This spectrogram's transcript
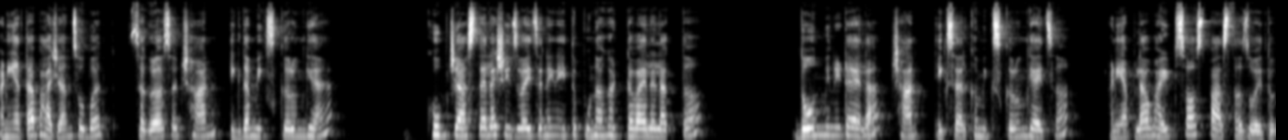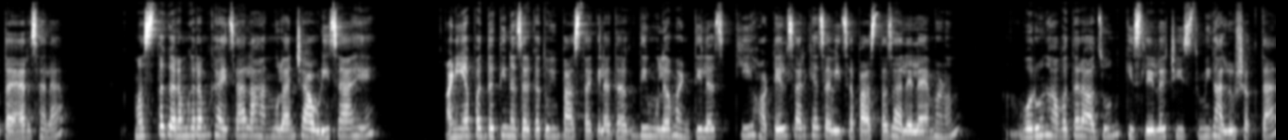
आणि आता भाज्यांसोबत सगळं असं छान एकदा मिक्स करून घ्या. खूप जास्त याला शिजवायचं नाही नाही तर पुन्हा घट्ट व्हायला लागतं. दोन मिनिटं याला छान एकसारखं मिक्स करून घ्यायचं. आणि आपला व्हाईट सॉस पास्ता जो आहे तो तयार झाला. मस्त गरम गरम खायचा लहान मुलांच्या आवडीचा आहे. आणि या पद्धतीनं जर का तुम्ही पास्ता केला तर अगदी मुलं म्हणतीलच की हॉटेलसारख्या चवीचा पास्ता झालेला आहे म्हणून. वरून हवं तर अजून किसलेलं चीज तुम्ही घालू शकता.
